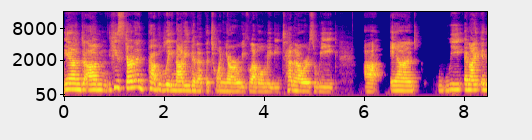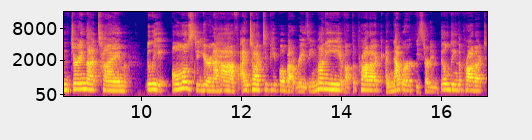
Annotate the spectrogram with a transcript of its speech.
And um, he started probably not even at the 20 hour a week level, maybe 10 hours a week. Uh, and we, and I, and during that time, really almost a year and a half, I talked to people about raising money, about the product. I networked, we started building the product,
